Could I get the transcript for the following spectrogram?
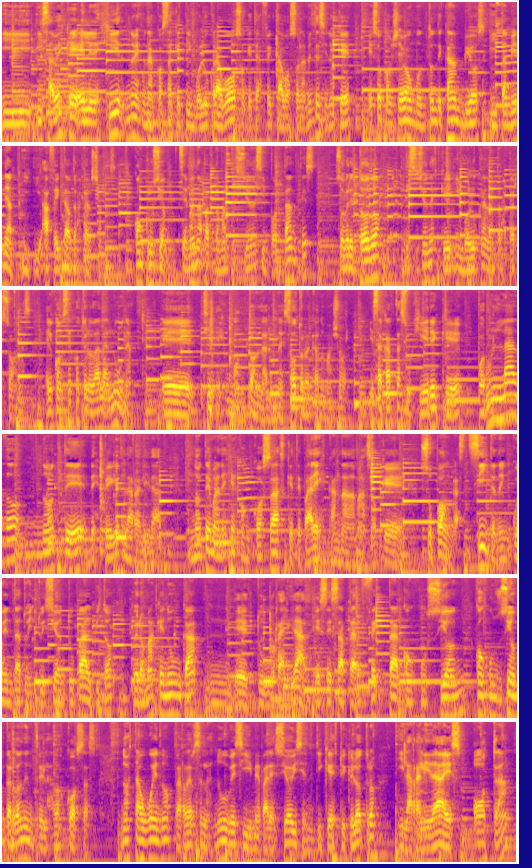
Y, sabes que el elegir no es una cosa que te involucra a vos o que te afecta a vos solamente, sino que eso conlleva un montón de cambios y también afecta a otras personas. Conclusión, semana para tomar decisiones importantes, sobre todo decisiones que involucran a otras personas. El consejo te lo da la luna. Eh, es un montón, la luna es otro arcano mayor. Y esa carta sugiere que, por un lado, no te despegues de la realidad no te manejes con cosas que te parezcan nada más o que supongas. Sí, ten en cuenta tu intuición, tu pálpito, pero más que nunca mm, eh, tu realidad. Es esa perfecta conjunción, conjunción perdón, entre las dos cosas. No está bueno perderse en las nubes y me pareció y sentí que esto y que el otro y la realidad es otra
